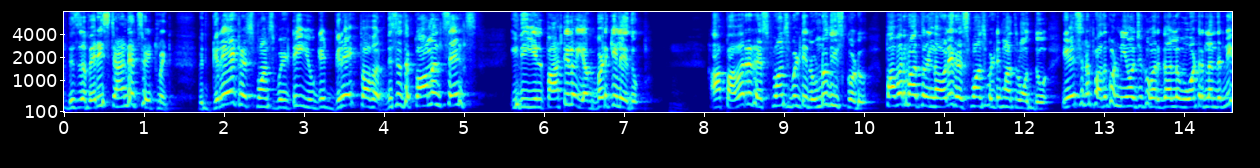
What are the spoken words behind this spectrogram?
This is a very standard statement with great responsibility you get great power this is a common sense ఇది వీళ్ళ పార్టీలో ఎవ్వడికి లేదు. ఆ పవర్ రెస్పాన్సిబిలిటీ రెండు తీసుకోడు. పవర్ మాత్రం కావాలి రెస్పాన్సిబిలిటీ మాత్రం వద్దు. వేసిన పదకొండు నియోజకవర్గాల్లో ఓటర్లందరినీ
